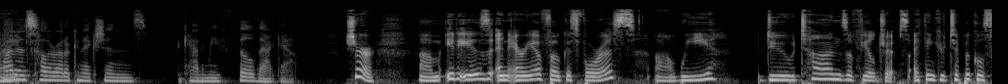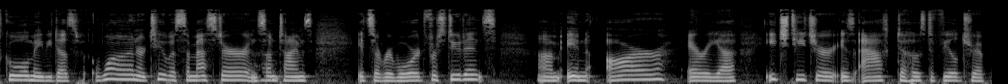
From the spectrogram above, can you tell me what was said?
how does colorado connections academy fill that gap Sure. Um, it is an area of focus for us. Uh, we do tons of field trips. I think your typical school maybe does one or two a semester, and sometimes it's a reward for students. Um, in our area, each teacher is asked to host a field trip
